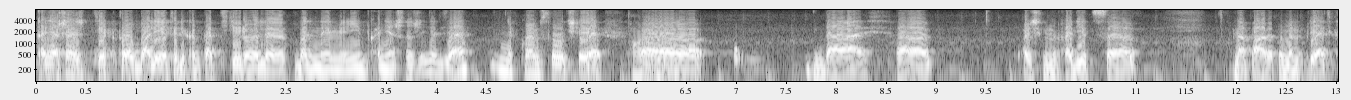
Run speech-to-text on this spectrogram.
Конечно же, те, кто болеют или контактировали с больными, им, конечно же, нельзя ни в коем случае. Да, очень находиться на парах мероприятиях.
